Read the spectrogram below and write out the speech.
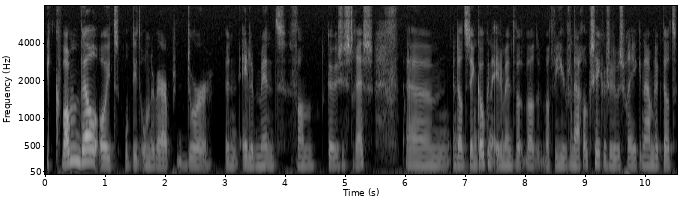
ik kwam wel ooit op dit onderwerp door een element van keuzestress. Um, en dat is denk ik ook een element wat, wat we hier vandaag ook zeker zullen bespreken. Namelijk dat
